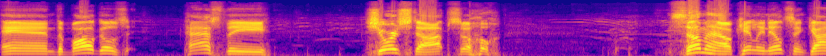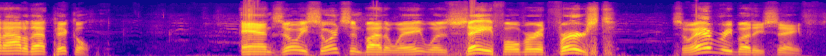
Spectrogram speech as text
and the ball goes past the shortstop. So somehow Kinley Nelson got out of that pickle. And Zoe Sorensen, by the way, was safe over at first. So everybody's safe.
